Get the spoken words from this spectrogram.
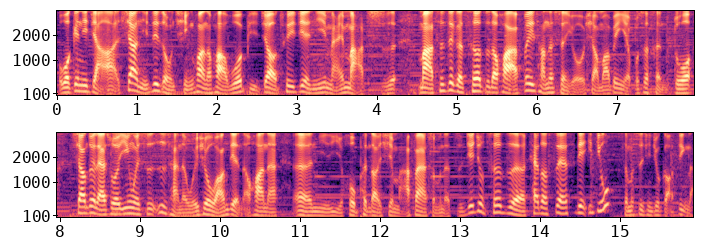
我跟你讲啊，像你这种情况的话，我比较推荐你买马驰。马驰这个车子的话，非常的省油，小毛病也不是很多。相对来说，因为是日产的维修网点的话呢，呃，你以后碰到一些麻烦什么的，直接就车子开到 4S 店一丢，什么事情就搞定了。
